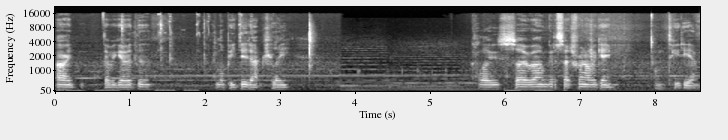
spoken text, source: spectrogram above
Alright, there we go. The lobby did actually close, so I'm going to search for another game on TDM.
